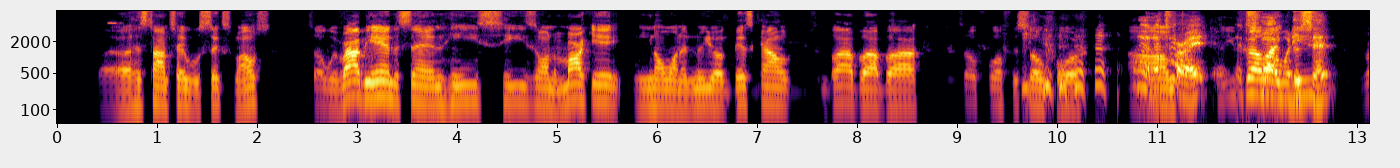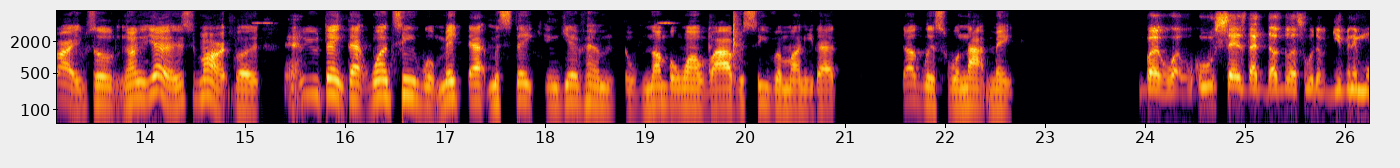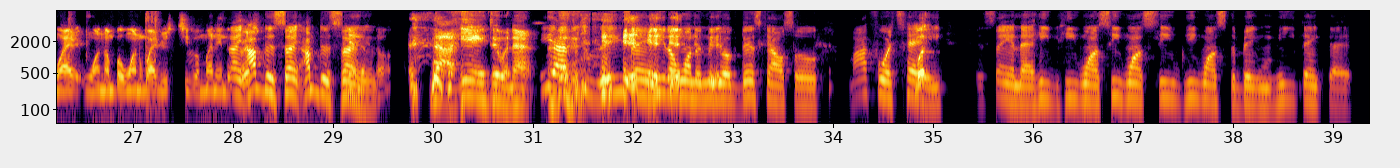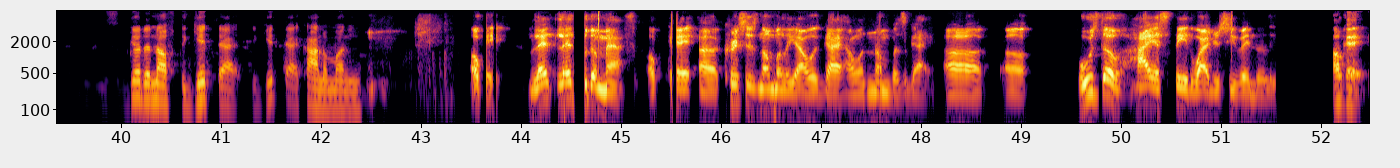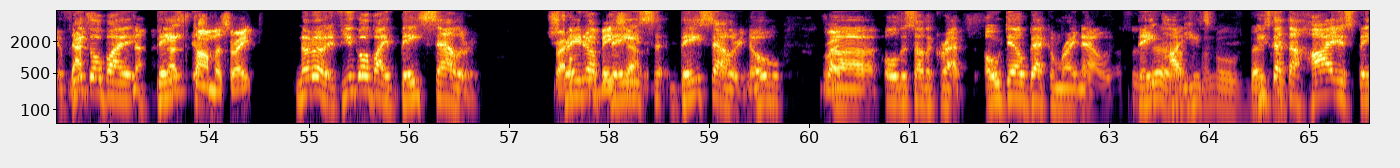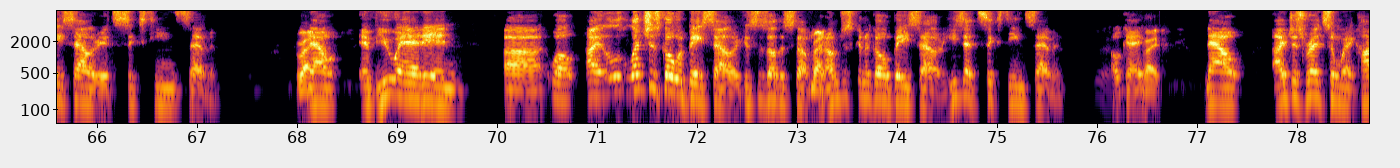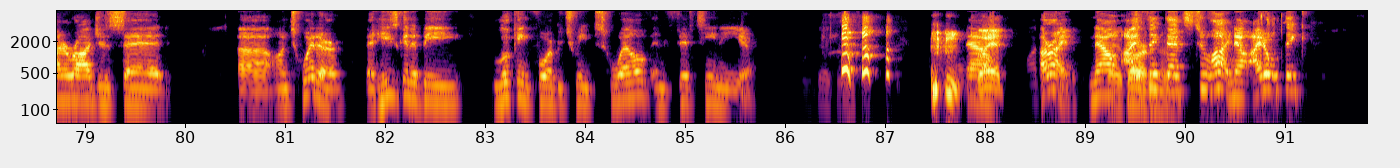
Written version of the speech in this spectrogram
Uh, his timetable is six months. So with Robbie Anderson, he's he's on the market. He don't want a New York discount. Blah blah blah, so forth and so forth. yeah, that's Um, all right. you It's felt smart like what he the- said. Right. So I mean, yeah, it's smart. But Yeah. do you think that one team will make that mistake and give him the number one wide receiver money that Douglas will not make? But what, who says that Douglas would have given him wide, one number one wide receiver money in the Saying- first I'm just saying. I'm just saying. You know? Nah, he ain't doing that. He has, he's saying he don't want a New York discount. So my forte What- is saying that he he wants he wants he he wants the big. He think that he's good enough to get that to get that kind of money. Okay, let let's do the math. Okay, uh, Chris is normally our guy, our numbers guy. Uh, uh, who's the highest paid wide receiver in the league? Okay, if That's- we go by No, base, that's Thomas, right? no, no, if you go by base salary, Right, straight okay, up base base base salary, no Right. uh, all this other crap. Odell Beckham right now, That's a base, good- high, I- I he's he's got the highest base salary at sixteen seven. right. Now, if you add in, uh, well, I let's just go with base salary because there's other stuff. Right. But I'm just gonna go base salary. He's at sixteen seven. Yeah. Okay. Right. Now, I just read somewhere Connor Rogers said uh, on Twitter that he's going to be looking for between 12 and 15 a year. Now- Go ahead. All right. Now, Yeah, I think that's too high. Now, I don't think.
